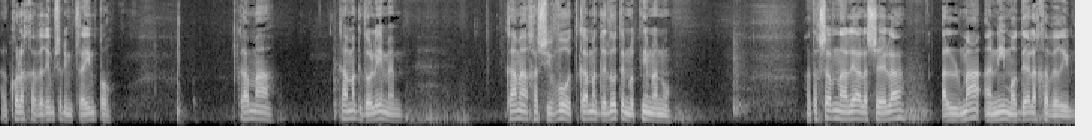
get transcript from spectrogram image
על כל החברים שנמצאים פה. כמה, כמה גדולים הם, כמה החשיבות, כמה גדלות הם נותנים לנו. אז עכשיו נעלה על השאלה, על מה אני מודה לחברים.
